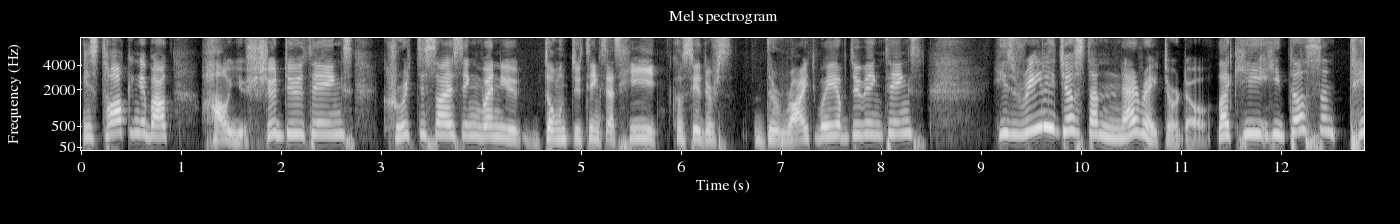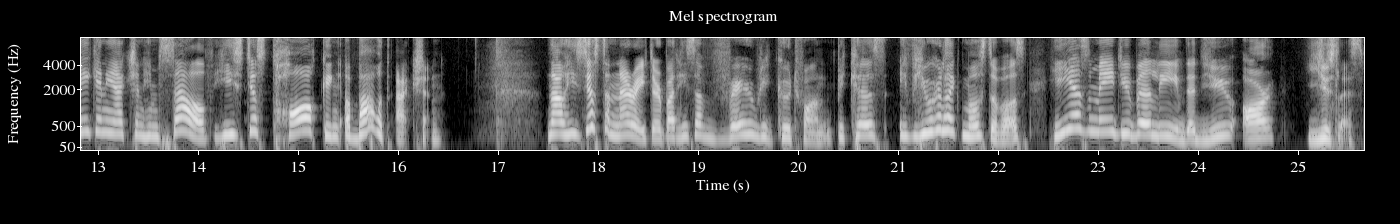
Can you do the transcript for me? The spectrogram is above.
is talking about how you should do things, criticizing when you don't do things as he considers the right way of doing things. He's really just a narrator though. Like he he doesn't take any action himself. He's just talking about action. Now, he's just a narrator, but he's a very good one because if you're like most of us, he has made you believe that you are useless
